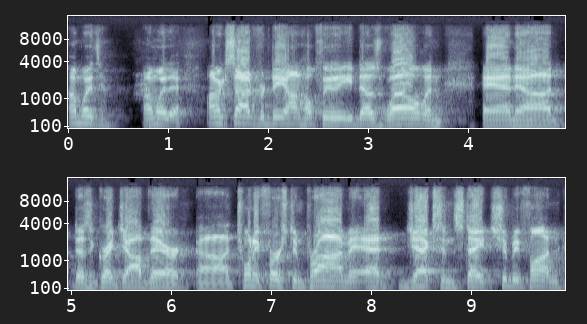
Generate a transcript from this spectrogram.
I'm with you. I'm with you. I'm excited for Deion. Hopefully he does well and and uh, does a great job there. Uh, 21st in prime at Jackson State should be fun.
